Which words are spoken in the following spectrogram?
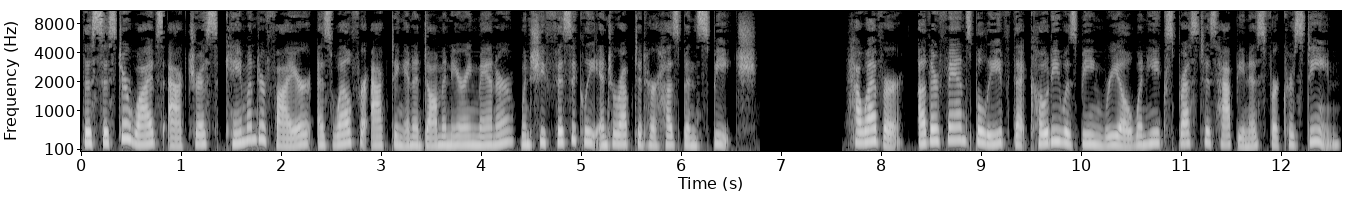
The Sister Wives actress came under fire as well for acting in a domineering manner when she physically interrupted her husband's speech. However, other fans believed that Kody was being real when he expressed his happiness for Christine.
